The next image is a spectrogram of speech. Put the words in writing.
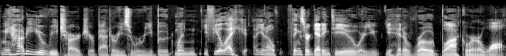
I mean, how do you recharge your batteries or reboot when you feel like, you know, things are getting to you or you, you hit a roadblock or a wall?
